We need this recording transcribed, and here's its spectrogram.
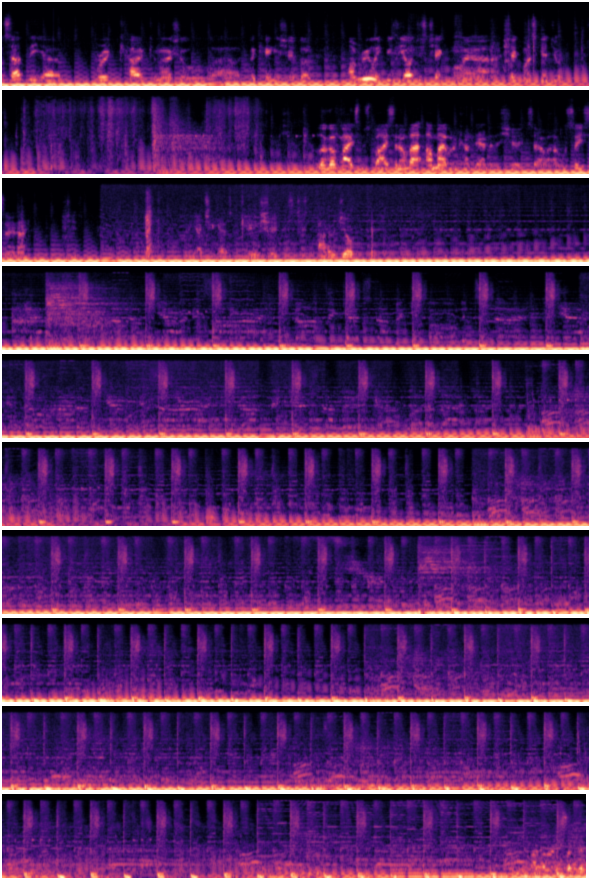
what's up? The uh, Brut Code commercial uh, bikini shoot. Look, I'm really busy. I'll just check my uh, check my schedule. Look, I've made some space and I'm, I'm able to come down to the shoot. So uh, we'll see you soon, eh? Cheers. There you go. Check out this bikini shoot. It's just part of the job.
